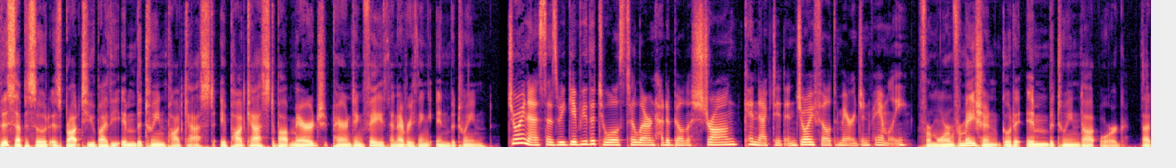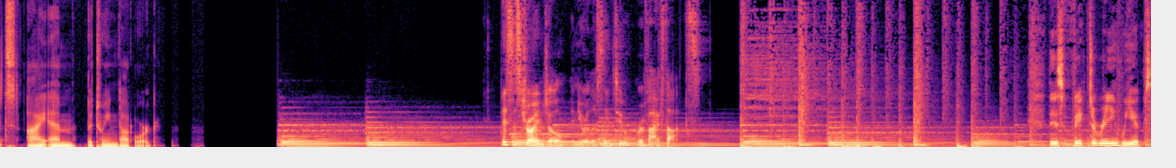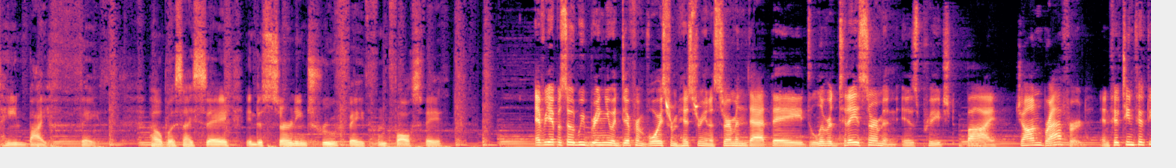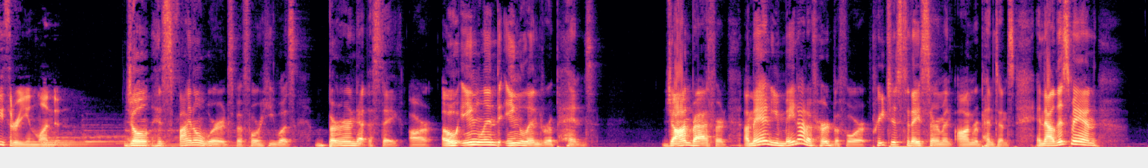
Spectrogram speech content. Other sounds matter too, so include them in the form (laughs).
This episode is brought to you by the In Between Podcast, a podcast about marriage, parenting, faith, and everything in between. Join us as we give you the tools to learn how to build a strong, connected, and joy filled marriage and family. For more information, go to inbetween.org. That's imbetween.org. This is Troy and Joel, and you are listening to Revive Thoughts. This victory we obtain by faith. Help us, I say, in discerning true faith from false faith. Every episode, we bring you a different voice from history and a sermon that they delivered. Today's sermon is preached by John Bradford in 1553 in London. Joel, his final words before he was burned at the stake are, O England, England, repent. John Bradford, a man you may not have heard before, preaches today's sermon on repentance. And now, this man,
